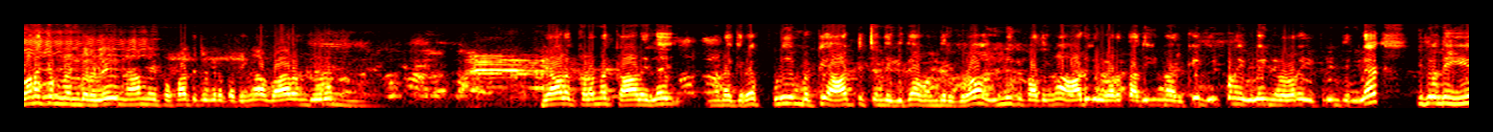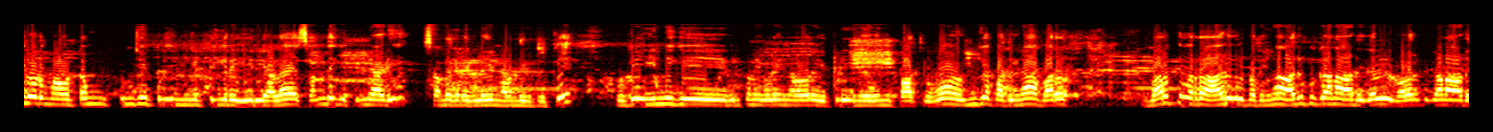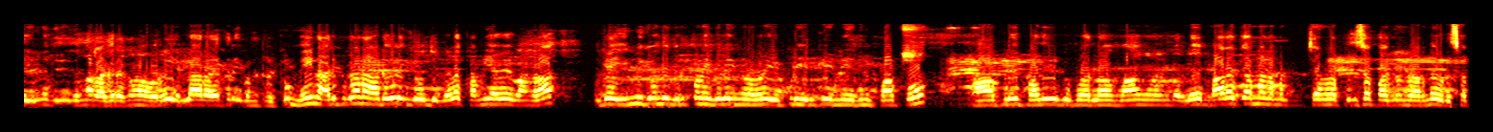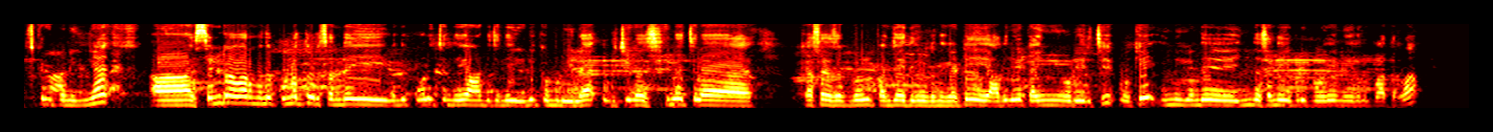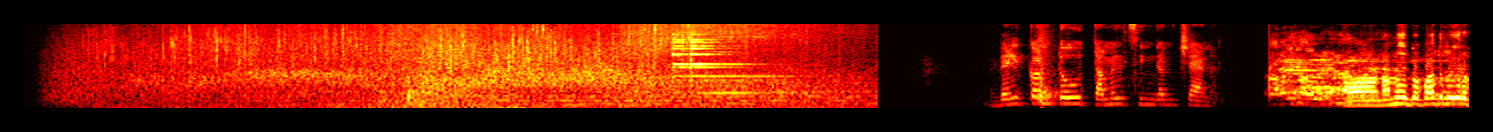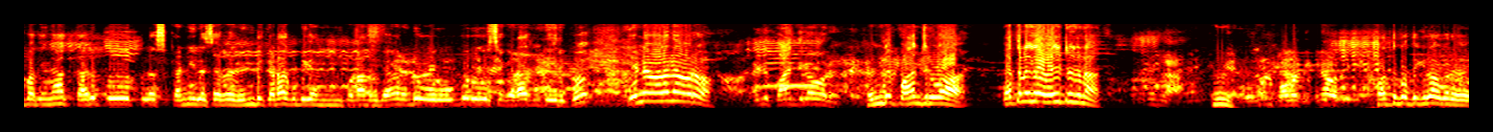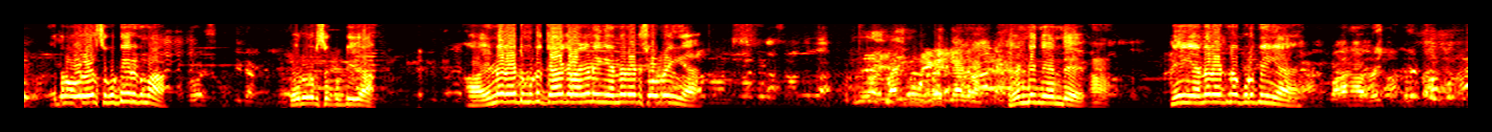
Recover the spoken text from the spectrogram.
வணக்கம் நண்பர்களே. நாம் இப்போ பார்த்துட்டு இருக்கிற பார்த்தீங்கன்னா வாரந்தோறும் வியாழக்கிழமை காலையில் நடக்கிற புளியம்பட்டி ஆட்டு சந்தைக்கு தான் வந்திருக்கிறோம். இன்னைக்கு பார்த்தீங்கன்னா ஆடுகள் வரத்து அதிகமாக இருக்கு. விற்பனை விலை நிலவரம் எப்படின்னு தெரியல. இது வந்து ஈரோடு மாவட்டம் புஞ்சை புளியம்பட்டிங்கிற ஏரியாவில் சந்தைக்கு பின்னாடி சந்தை கடைகளே நடந்துகிட்டு இருக்கு. ஓகே இன்னைக்கு விற்பனை விலை நிலவரம் எப்படி பார்த்துருவோம். இங்கே பார்த்தீங்கன்னா வர வரத்து வர்ற ஆடுகள் பார்த்தீங்கன்னா அறுப்புக்கான ஆடுகள் வளர்ப்புக்கான ஆடுகள்னு விதவிதமாக ரக ரகமாக வரும் எல்லா ரகத்துலையும் வந்துட்டு மெயின் அறுப்புக்கான ஆடுகள் இங்கே கொஞ்சம் விலை கம்மியாகவே வாங்கலாம். ஓகே இன்னைக்கு வந்து விற்பனை விலை நிலவரம் எப்படி இருக்கு என்ன ஏதுன்னு பார்ப்போம். அப்படியே பதிவுக்கு போடலாம் வாங்க நண்பர்களே. மறக்காம நம்ம சேனலை புதுசாக பார்க்குறவங்களா இருந்தால் ஒரு சப்ஸ்கிரைப் பண்ணிக்கங்க. சென்ற வாரம் வந்து குன்னத்தூர் சந்தை வந்து கோழி சந்தையும் ஆட்டு சந்தையும் எடுக்க முடியல. ஒரு சில சில சில கசகசப்புகள் பஞ்சாயத்துகள் இருந்துங்காட்டி அதுலேயே டைமிங் ஓடிடுச்சு ஓகே இன்னைக்கு வந்து இந்த சந்தை எப்படி போகுது ஏதுன்னு பார்த்துடலாம் வெல்கம் டு தமிழ் சிங்கம் சேனல் நம்ம இப்போ பார்த்துட்டு இருக்கிற பார்த்தீங்கன்னா கருப்பு ப்ளஸ் கண்ணியில் சேர்ற ரெண்டு கடா குட்டிகள் கொண்டாந்துருக்காங்க. ரெண்டு ஒரு ஒவ்வொரு வருஷம் கடா குட்டி இருக்கும். என்ன விலைண்ணா வரும்? ரெண்டு பாஞ்சு ரூபா வரும். ரெண்டு பாஞ்சு ரூபா. எத்தனை கிலோ வெயிட் இருக்குண்ணா? பத்து பத்து கிலோ ஒரு எத்தனை ஒரு வருஷம் குட்டி இருக்குமா? ஒரு வருஷம் குட்டி தான். என்ன ரேட்டு மட்டும் கேட்குறாங்க நீங்கள் என்ன ரேட்டு சொல்கிறீங்க கேட்குறாங்க ரெண்டும் சேர்ந்து. நீங்கள் என்ன ரேட்னா கொடுப்பீங்க?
